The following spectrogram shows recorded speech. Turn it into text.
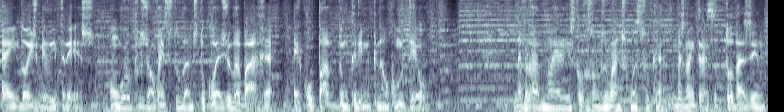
Em 2003, um grupo de jovens estudantes do Colégio da Barra é culpado de um crime que não cometeu. Na verdade, não era este o resumo dos brancos com açúcar, mas não interessa. Toda a gente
